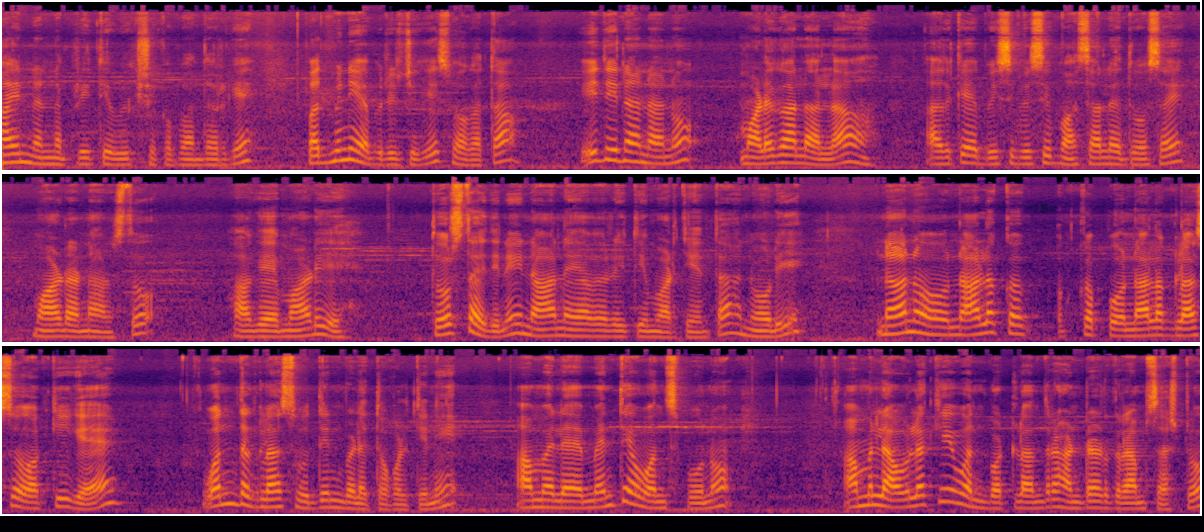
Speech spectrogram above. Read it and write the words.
ಹಾಯ್ ನನ್ನ ಪ್ರೀತಿಯ ವೀಕ್ಷಕ ಬಾಂಧವರಿಗೆ, ಪದ್ಮಿನಿ ಅಭಿರುಚಿಗೆ ಸ್ವಾಗತ. ಈ ದಿನ ನಾನು ಮಳೆಗಾಲ ಅಲ್ಲ, ಅದಕ್ಕೆ ಬಿಸಿ ಬಿಸಿ ಮಸಾಲೆ ದೋಸೆ ಮಾಡೋಣ ಅನ್ನಿಸ್ತು ಹಾಗೆ ಮಾಡಿ ತೋರಿಸ್ತಾ ಇದ್ದೀನಿ, ನಾನು ಯಾವ ರೀತಿ ಮಾಡ್ತೀನಿ ಅಂತ ನೋಡಿ. ನಾನು ನಾಲ್ಕು ಕಪ್ಪು, ನಾಲ್ಕು ಗ್ಲಾಸು ಅಕ್ಕಿಗೆ ಒಂದು ಗ್ಲಾಸ್ ಉದ್ದಿನಬೇಳೆ ತೊಗೊಳ್ತೀನಿ. ಆಮೇಲೆ ಮೆಂತ್ಯ ಒಂದು ಸ್ಪೂನು, ಆಮೇಲೆ ಅವಲಕ್ಕಿ ಒಂದು ಬಟ್ಲು ಅಂದರೆ ಹಂಡ್ರೆಡ್ ಗ್ರಾಮ್ಸ್ ಅಷ್ಟು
